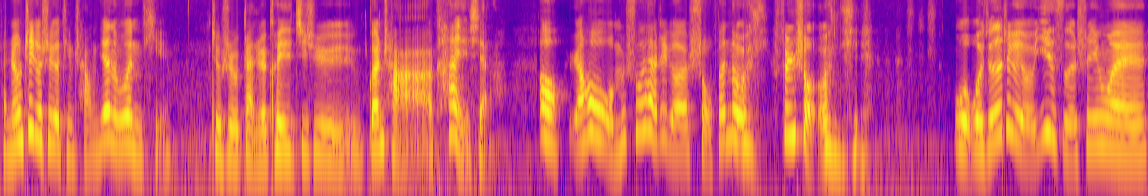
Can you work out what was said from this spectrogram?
反正这个是个挺常见的问题，就是感觉可以继续观察看一下。哦，然后我们说一下这个首分的问题，分手的问题。我我觉得这个有意思，是因为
